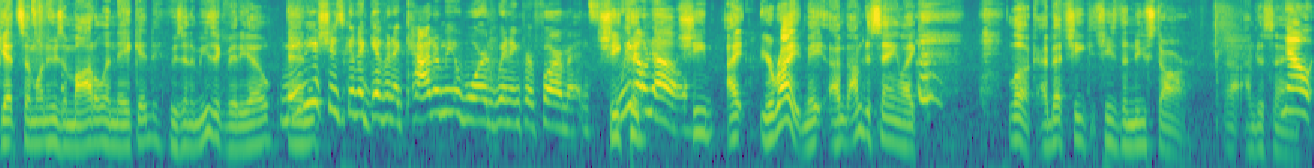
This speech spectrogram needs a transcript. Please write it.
get someone who's a model and naked, who's in a music video. Maybe she's going to give an Academy Award winning performance. she we could, don't know. She, I, you're right. I'm, I'm just saying, like, look, I bet she she's the new star. Uh, I'm just saying. Now,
